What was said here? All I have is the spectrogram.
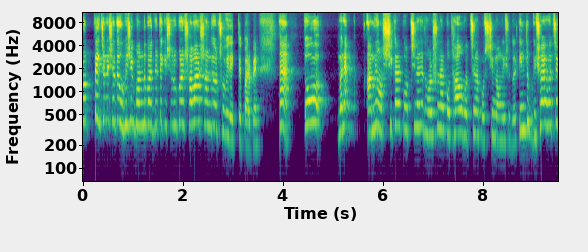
প্রত্যেকজনের সাথে অভিষেক বন্দ্যোপাধ্যায় থেকে শুরু করে সবার সঙ্গে ওর ছবি দেখতে পারবেন। হ্যাঁ তো মানে আমি অস্বীকার করছি না যে ধর্ষণ আর কোথাও হচ্ছে না পশ্চিমবঙ্গে শুধু। কিন্তু বিষয় হচ্ছে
